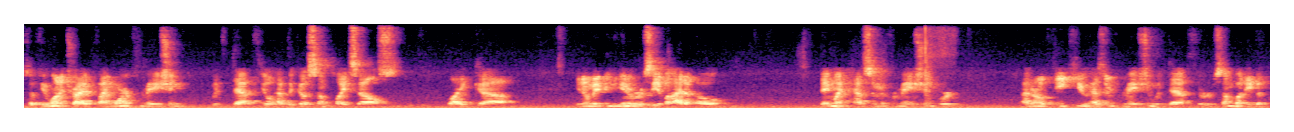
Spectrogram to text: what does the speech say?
So if you want to try to find more information with depth, you'll have to go someplace else, like, uh, you know, maybe the University of Idaho. They might have some information, or I don't know if DEQ has information with depth or somebody, but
